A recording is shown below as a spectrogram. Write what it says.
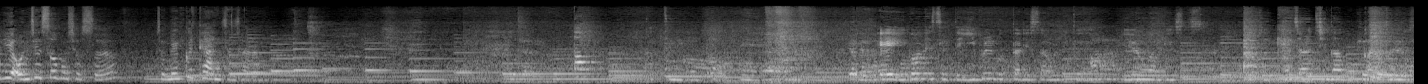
보자기 언제 써보셨어요? 저 맨 끝에 앉은 사람. 떡 같은 거. 네. 애 입원했을 때 이불 보따리 싸울 때 유용하게 했었어요. 그 계절 지나고 같은 거.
